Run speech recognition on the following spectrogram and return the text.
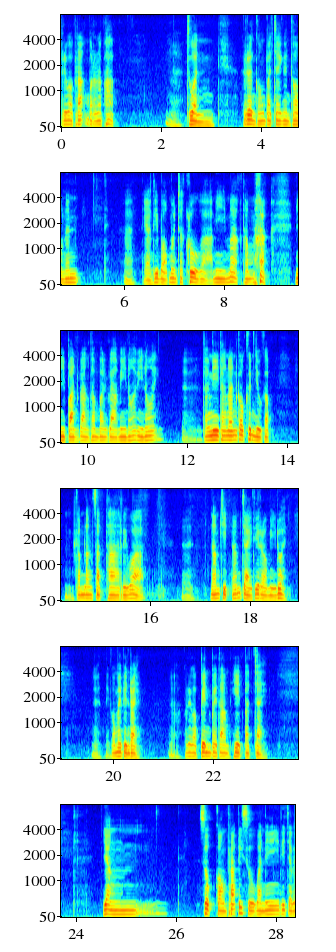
หรือว่าพระมรณภาพ ส่วนเรื่องของปัจจัยเงินทองนั้นอย่างที่บอกเมื่อสักครู่ว่ามีมากทำมาก มีปานกลางทำปานกลางมีน้อยมีน้อยทั้งนี้ทั้งนั้นก็ขึ้นอยู่กับกำลังศรัทธาหรือว่าน้ำจิตน้ำใจที่เรามีด้วยก็ไม่เป็นไร เขาเรียกว่าเป็นไปตามเหตุปัจจัย อย่างศพของพระภิกษุวันนี้ที่จะไป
